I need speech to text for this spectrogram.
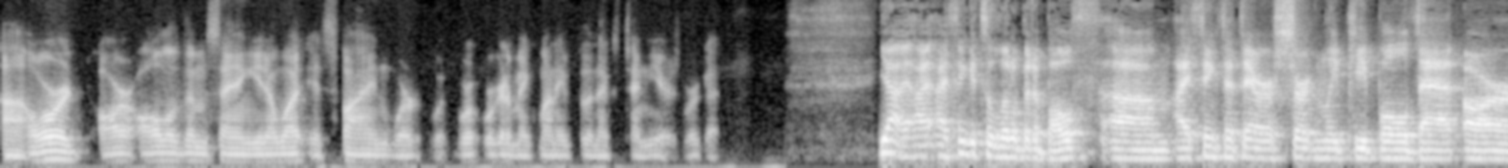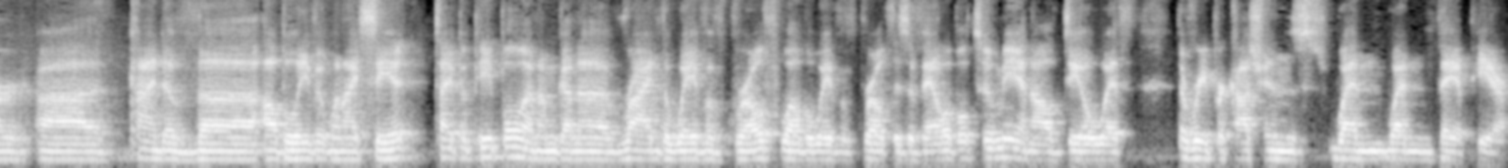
Uh, or are all of them saying you know what? It's fine. We're we're, we're going to make money for the next 10 years. We're good Yeah, I, I think it's a little bit of both. Um, I think that there are certainly people that are uh, kind of the I'll believe it when I see it type of people, and I'm going to ride the wave of growth while the wave of growth is available to me, and I'll deal with the repercussions when when they appear.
